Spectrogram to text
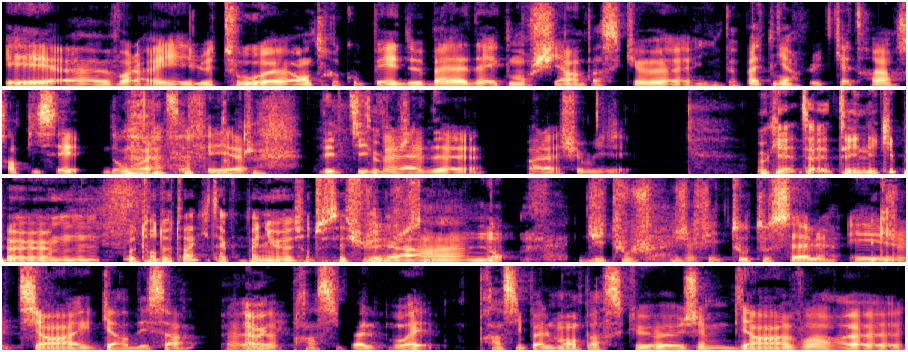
Et voilà, et le tout entrecoupé de balades avec mon chien parce que il peut pas tenir plus de 4 heures sans pisser. Donc voilà, ça fait des petites balades. voilà, je suis obligé. Ok, t'as une équipe euh, autour de toi qui t'accompagne euh, sur tous ces sujets eh ben, Non, du tout. Je fais tout tout seul et je tiens à garder ça. Euh, ah ouais, principalement parce que j'aime bien avoir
